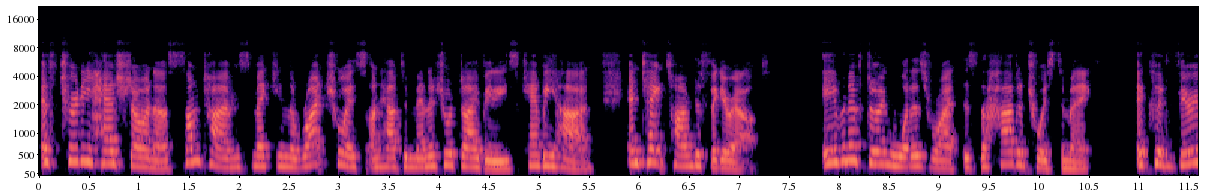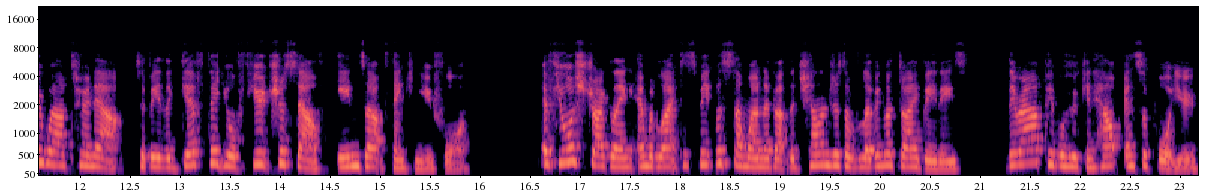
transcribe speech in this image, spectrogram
As Trudy has shown us, sometimes making the right choice on how to manage your diabetes can be hard and take time to figure out. Even if doing what is right is the harder choice to make, it could very well turn out to be the gift that your future self ends up thanking you for. If you're struggling and would like to speak with someone about the challenges of living with diabetes, there are people who can help and support you.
